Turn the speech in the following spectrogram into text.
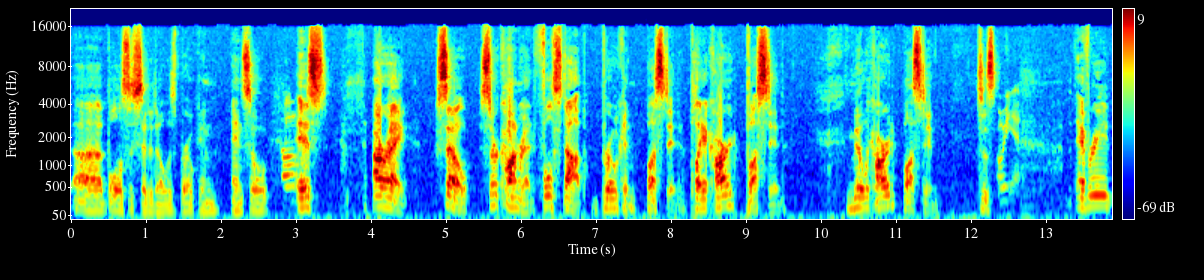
Uh, Bolas' Citadel was broken, and so Oh, is all right. So Syr Konrad, full stop, broken, busted. Play a card, busted. Mill a card, busted. Just oh yeah. every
